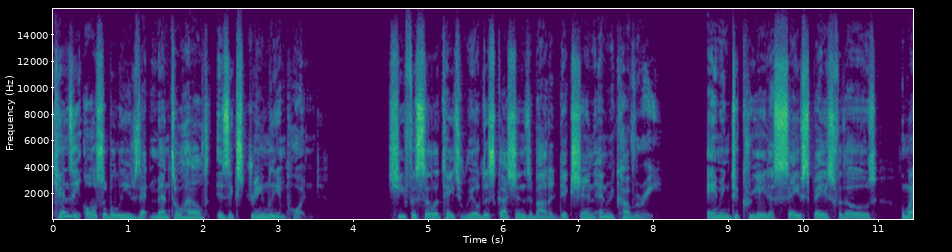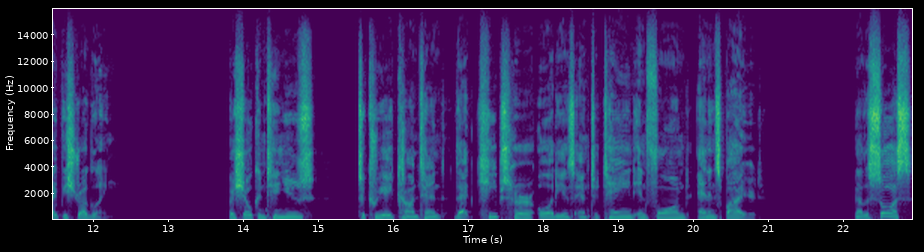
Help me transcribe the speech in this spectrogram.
Kenzie also believes that mental health is extremely important. She facilitates real discussions about addiction and recovery, aiming to create a safe space for those who might be struggling. Her show continues to create content that keeps her audience entertained, informed, and inspired. Now, the Sauce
